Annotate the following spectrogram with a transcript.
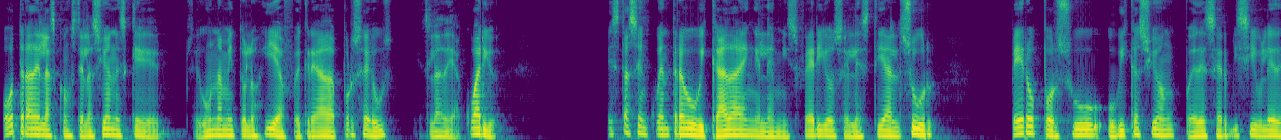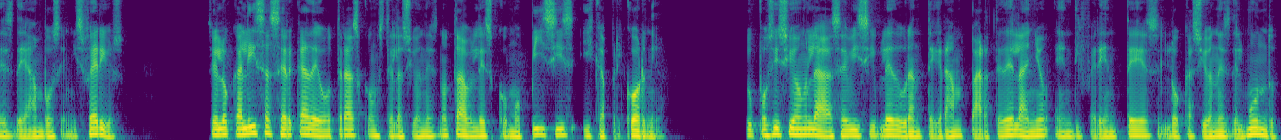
Otra de las constelaciones que, según la mitología, fue creada por Zeus es la de Acuario. Esta se encuentra ubicada en el hemisferio celestial sur, pero por su ubicación puede ser visible desde ambos hemisferios. Se localiza cerca de otras constelaciones notables como Piscis y Capricornio. Su posición la hace visible durante gran parte del año en diferentes locaciones del mundo,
